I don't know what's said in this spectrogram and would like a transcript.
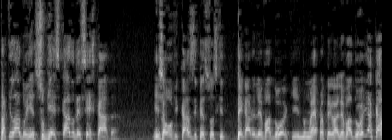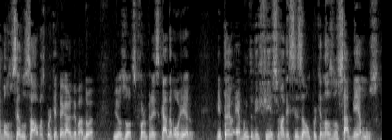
Para que lado ir? Subir a escada ou descer a escada? E já houve casos de pessoas que pegaram o elevador, que não é para pegar o elevador, e acabam sendo salvas porque pegaram o elevador. E os outros que foram pela escada morreram. Então é muito difícil uma decisão, porque nós não sabemos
